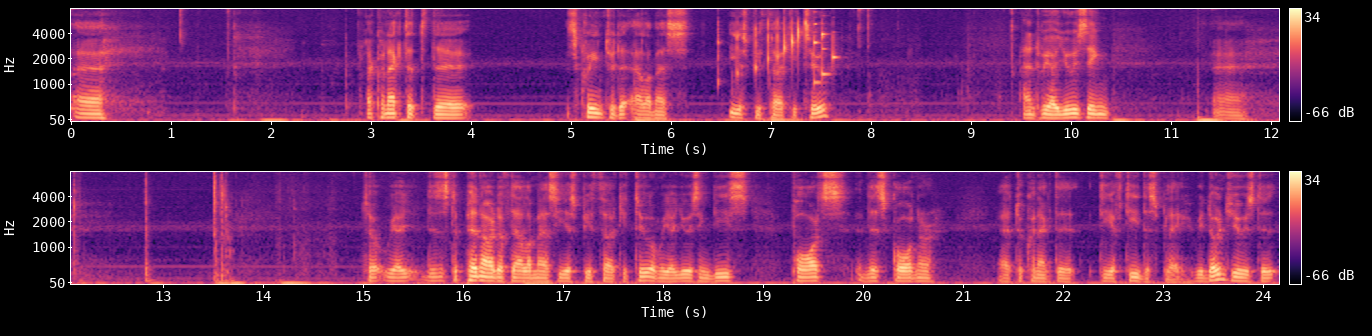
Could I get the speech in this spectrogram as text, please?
uh, I connected the screen to the LMS ESP32 and we are using uh, So we are, this is the pinout of the LMS ESP32 and we are using these ports in this corner uh, to connect the TFT display. We don't use the,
